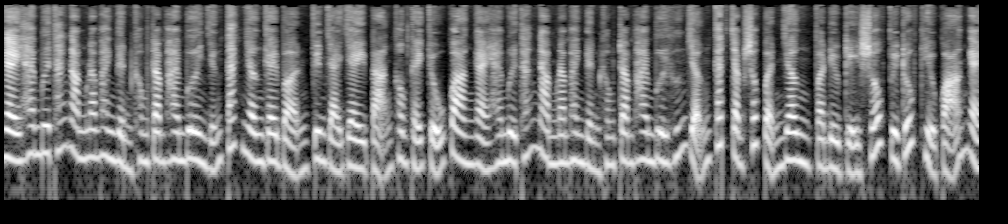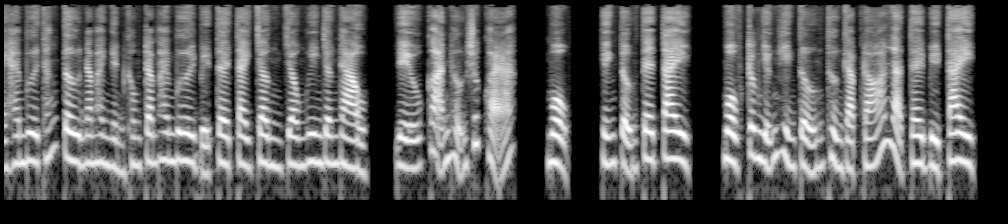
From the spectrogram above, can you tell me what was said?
Ngày 20 tháng 5 năm 2020 những tác nhân gây bệnh viêm dạ dày bạn không thể chủ quan. Ngày 20 tháng 5 năm 2020 hướng dẫn cách chăm sóc bệnh nhân và điều trị sốt virus hiệu quả. Ngày 20 tháng 4 năm 2020 bị tê tay chân do nguyên nhân nào? Liệu có ảnh hưởng sức khỏe? 1. Hiện tượng tê tay. Một trong những hiện tượng thường gặp đó là tê bì tay.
